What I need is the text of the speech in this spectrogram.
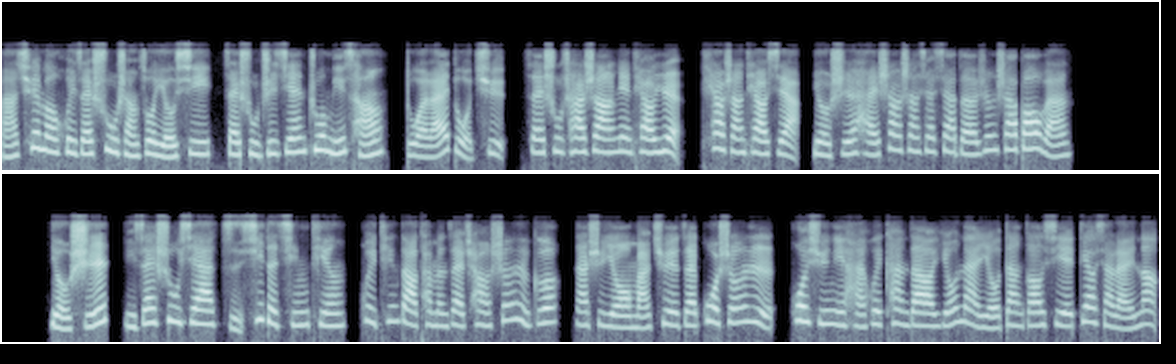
麻雀们会在树上做游戏，在树枝间捉迷藏，躲来躲去，在树杈上练跳跃。跳上跳下，有时还上上下下的扔沙包玩。有时你在树下仔细的倾听，会听到他们在唱生日歌，那是有麻雀在过生日。或许你还会看到有奶油蛋糕屑掉下来呢。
